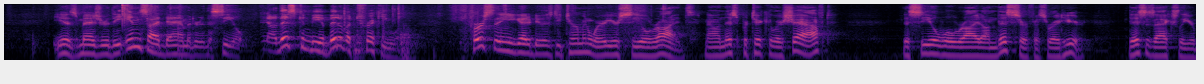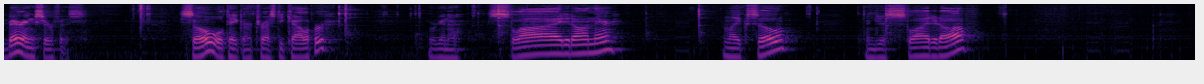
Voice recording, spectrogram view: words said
is measure the inside diameter of the seal. Now this can be a bit of a tricky one. First thing you got to do is determine where your seal rides. Now in this particular shaft, the seal will ride on this surface right here. This is actually your bearing surface. So we'll take our trusty caliper. We're going to slide it on there like so and just slide it off.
